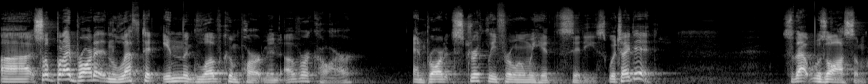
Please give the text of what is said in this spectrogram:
Uh, so, but I brought it and left it in the glove compartment of our car and brought it strictly for when we hit the cities, which I did. So that was awesome.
